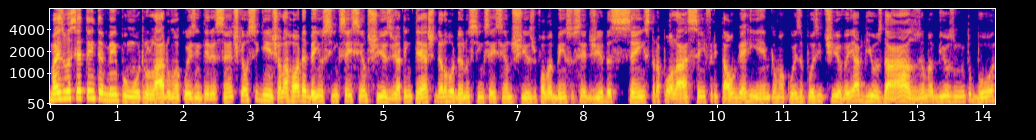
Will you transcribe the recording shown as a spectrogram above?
Mas você tem também, por um outro lado, uma coisa interessante, que é o seguinte, ela roda bem o 5600X, já tem teste dela rodando o 5600X de forma bem sucedida, sem extrapolar, sem fritar o VRM, que é uma coisa positiva. E a BIOS da ASUS é uma BIOS muito boa,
